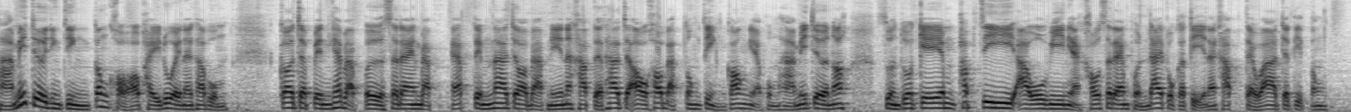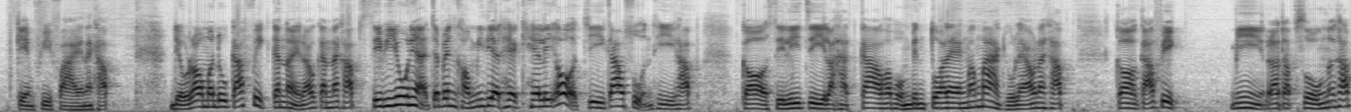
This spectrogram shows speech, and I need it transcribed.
หาไม่เจอจริง ๆ ต้องขออภัยด้วยนะครับผม ก็จะเป็นแค่แบบเออแสดงแบบแอปเต็มหน้าจอแบบนี้นะครับ แต่ถ้าจะเอาเข้าแบบตรงติ่งกล้องเนี่ยผมหาไม่เจอเนาะส่วนตัวเกม PUBG ROV เนี่ยเขาแสดงผลได้ปกตินะครับ แต่ว่าจะติดตรงเกมฟรีไฟนะครับ เดี๋ยวเรามาดูกราฟิกกันหน่อยแล้วกันนะครับ CPU เนี่ยจะเป็นของ MediaTek Helio G90T ครับ ก็ซีรีส์ G รหัส 9 ครับผมเป็นตัวแรงมาก ๆ อยู่แล้วนะครับ ก็กราฟิก มีระดับสูงนะครับ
